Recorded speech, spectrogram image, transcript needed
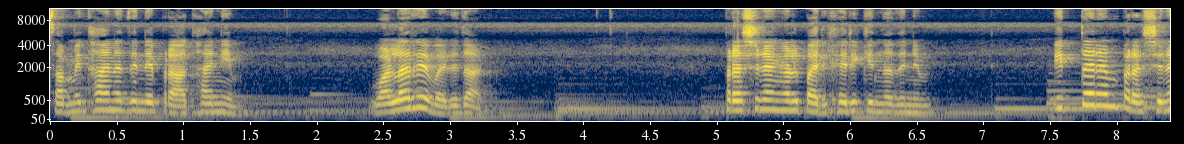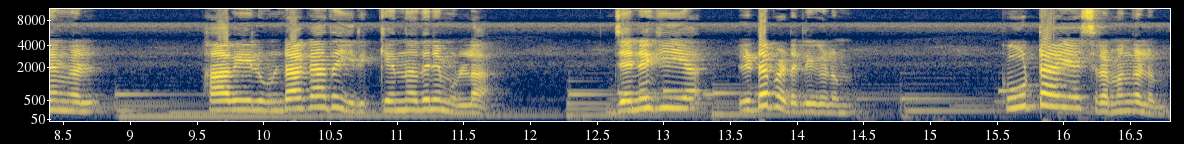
സംവിധാനത്തിന്റെ പ്രാധാന്യം വളരെ വലുതാണ്. പ്രശ്നങ്ങൾ പരിഹരിക്കുന്നതിനും ഇത്തരം പ്രശ്നങ്ങൾ ഭാവിയിൽ ഉണ്ടാകാതെ ഇരിക്കുന്നതിനുമുള്ള ജനകീയ ഇടപെടലുകളും കൂട്ടായ ശ്രമങ്ങളും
